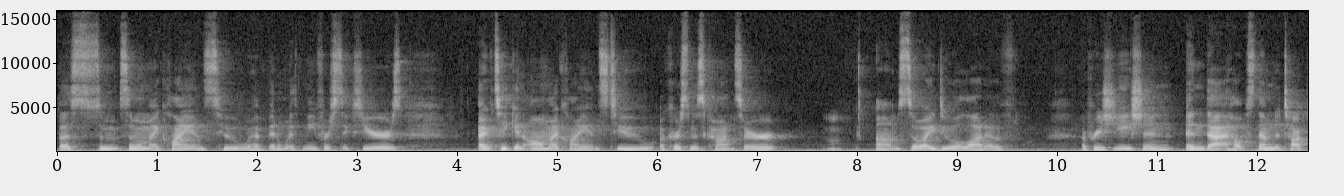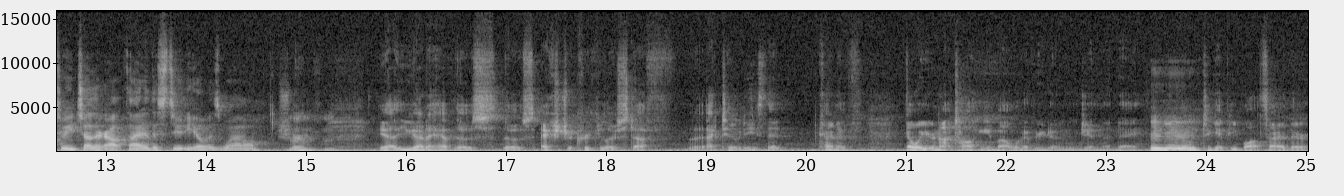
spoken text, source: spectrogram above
uh, some some of my clients who have been with me for six years. I've taken all my clients to a Christmas concert, um, so I do a lot of appreciation, and that helps them to talk to each other outside of the studio as well. Sure. Yeah, you got to have those those extracurricular stuff, uh, activities that kind of that way you're not talking about whatever you're doing in the gym that day. You know, to get people outside of their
